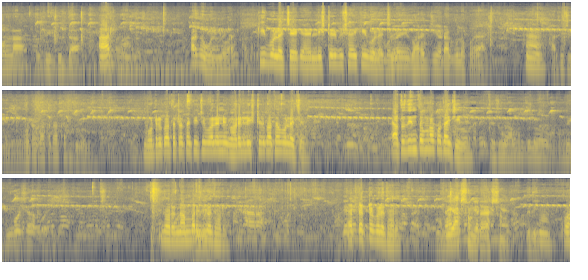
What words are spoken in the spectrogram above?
মোল্লা ওই বিদ্যুৎদা আর? আর কেউ বলল ওরাই কি বলেছে? লিস্টের বিষয়ে কি বলেছে? বলল এই ঘরের জিও ডাকগুলো করে আছে। হ্যাঁ। আর কিছু বলিনি। ভোটের কথাটা তো কিছু বলিনি। ভোটের কথাটা তো কিছু বলেনি ঘরের লিস্টের কথা বলেছে। এতদিন তোমরা কোথায় ছিলে? ধরো নাম্বারগুলো ধরো। একটা একটা করে ধরো। দিদি একসঙ্গে এটা একসঙ্গে দিদি। ওর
